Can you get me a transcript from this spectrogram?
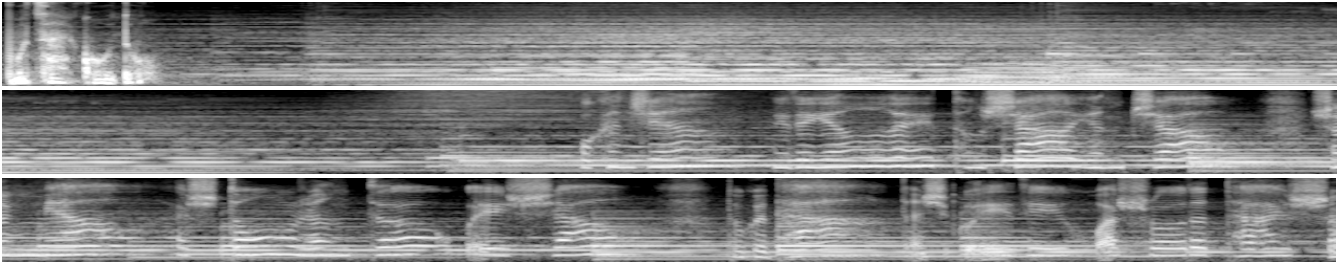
不再孤独。见你的眼泪淌下眼角上一秒还是动人的微笑，都怪他单膝跪地，话说的太少，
